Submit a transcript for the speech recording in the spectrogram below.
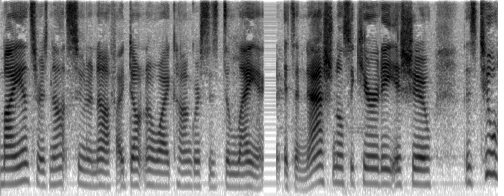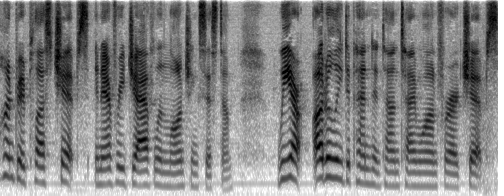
my answer is not soon enough. I don't know why Congress is delaying. It's a national security issue. There's 200 plus chips in every Javelin launching system. We are utterly dependent on Taiwan for our chips.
